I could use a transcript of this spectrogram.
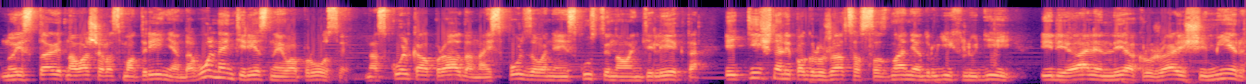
но и ставит на ваше рассмотрение довольно интересные вопросы. Насколько оправдано использование искусственного интеллекта, этично ли погружаться в сознание других людей и реален ли окружающий мир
